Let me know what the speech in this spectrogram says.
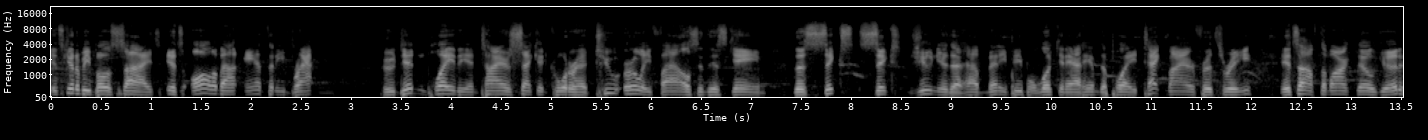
It's going to be both sides. It's all about Anthony Bratton, who didn't play the entire second quarter, had two early fouls in this game. The six-six junior that have many people looking at him to play. Techmeyer for three. It's off the mark, no good.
